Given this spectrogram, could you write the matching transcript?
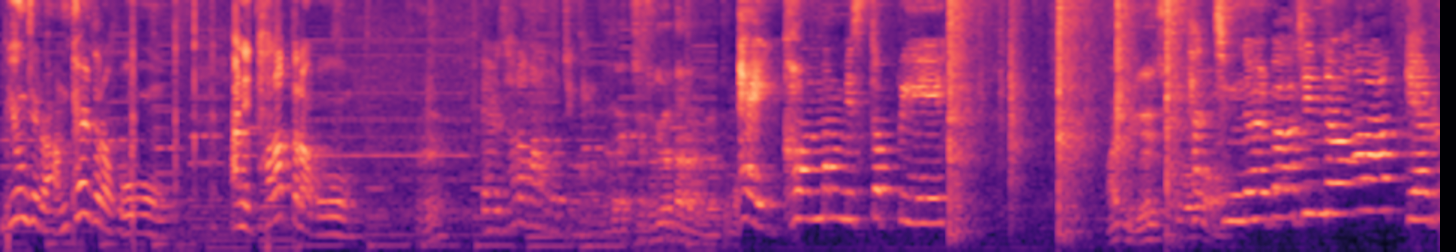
미용 재료 안 팔더라고. 아니 닫았더라고. 그래? 내일 사러 가는 거 찍게. 내가 진짜 속였다는 거야 또 Hey, come on, Mr. B. 아니 왜 찍어? 한층 넓어진 어깨로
